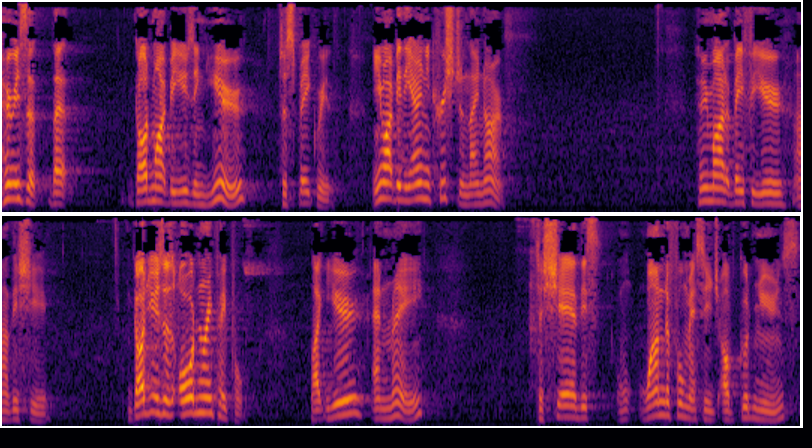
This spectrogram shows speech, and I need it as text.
who is it that God might be using you to speak with? You might be the only Christian they know. Who might it be for you uh, this year? God uses ordinary people like you and me to share this wonderful message of good news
